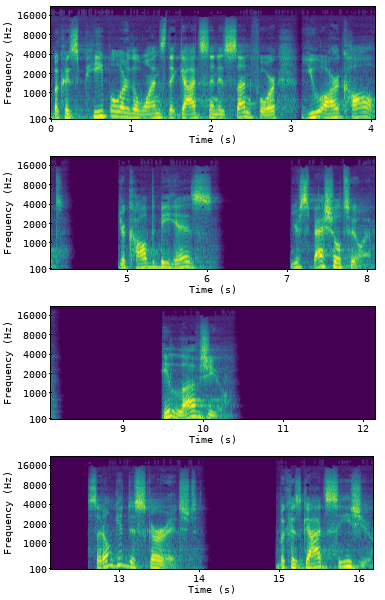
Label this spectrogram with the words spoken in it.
because people are the ones that God sent his son for. You are called. You're called to be his. You're special to him. He loves you. So don't get discouraged because God sees you.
